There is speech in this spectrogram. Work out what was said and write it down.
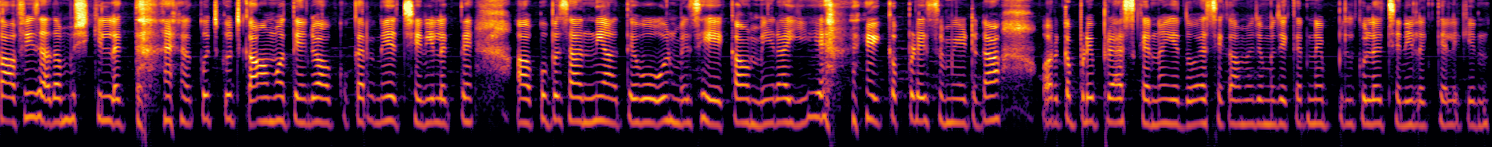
काफ़ी ज़्यादा मुश्किल लगता है। कुछ कुछ काम होते हैं जो आपको करने अच्छे नहीं लगते, आपको पसंद नहीं आते, वो उनमें से एक काम मेरा ये है। कपड़े समेटना और कपड़े प्रेस करना, ये दो ऐसे काम है जो मुझे करने बिल्कुल अच्छे नहीं लगते, लेकिन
